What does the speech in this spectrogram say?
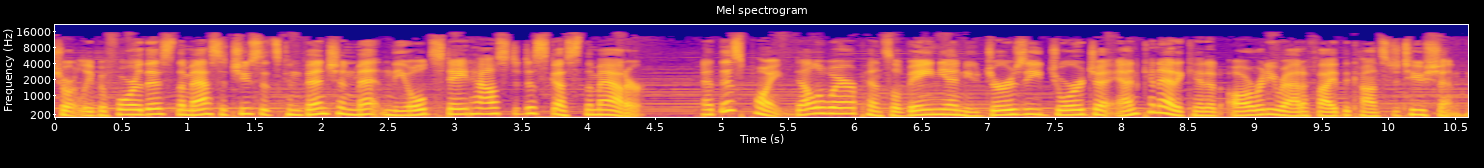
Shortly before this, the Massachusetts Convention met in the Old State House to discuss the matter. At this point, Delaware, Pennsylvania, New Jersey, Georgia, and Connecticut had already ratified the Constitution.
